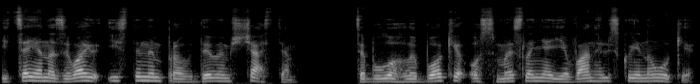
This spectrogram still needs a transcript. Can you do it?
І це я називаю істинним правдивим щастям. Це було глибоке осмислення євангельської науки,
